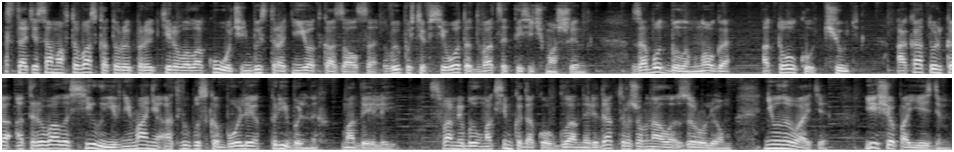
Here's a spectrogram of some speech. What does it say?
Кстати, сам АвтоВАЗ, который проектировал АКУ, очень быстро от нее отказался, выпустив всего-то 20 тысяч машин. Забот было много, а толку чуть. АК только отрывала силы и внимание от выпуска более прибыльных моделей. С вами был Максим Кадаков, главный редактор журнала «За рулем». Не унывайте, еще поездим.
